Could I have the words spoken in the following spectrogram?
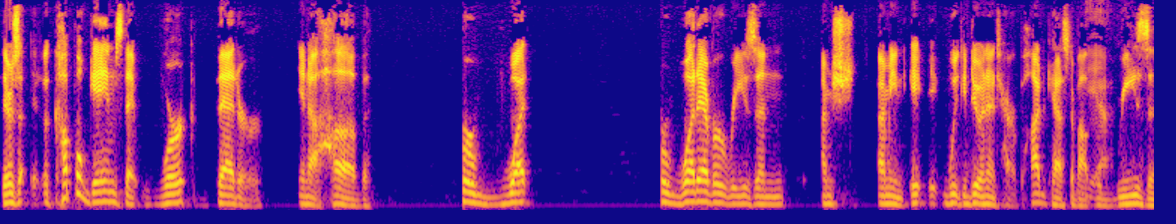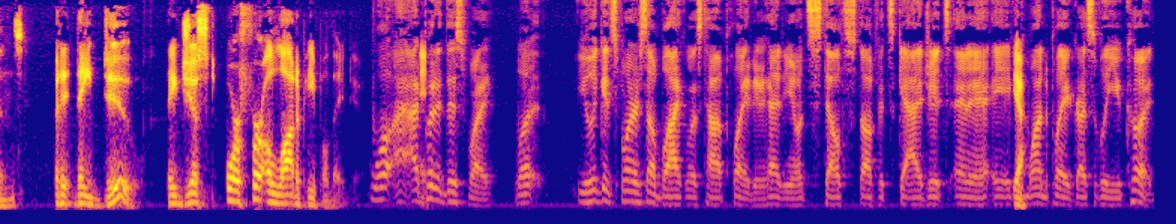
There's a, a couple games that work better in a hub for what, for whatever reason. I'm, sh- I mean, it, it, we could do an entire podcast about yeah. the reasons, but it, they do. They just, or for a lot of people, they do. Well, I, I put it this way: you look at Splinter Cell Blacklist, how it played. It had you know it's stealth stuff, it's gadgets, and if yeah. you wanted to play aggressively, you could.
